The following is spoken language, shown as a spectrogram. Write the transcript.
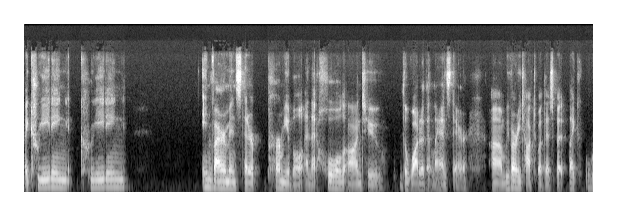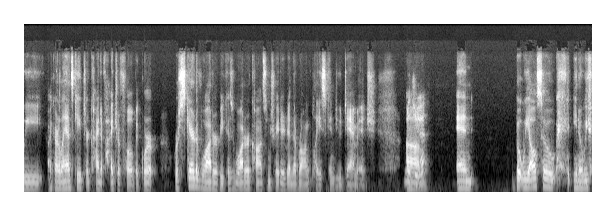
like creating creating environments that are permeable and that hold on to the water that lands there. Um, we've already talked about this, but like we like our landscapes are kind of hydrophobic. We're we're scared of water because water concentrated in the wrong place can do damage. Legit. Um, and but we also, you know, we've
